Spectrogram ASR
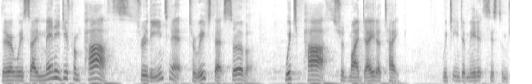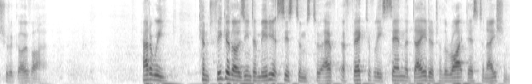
There are, we say many different paths through the internet to reach that server. Which path should my data take? Which intermediate system should it go via? How do we configure those intermediate systems to effectively send the data to the right destination.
